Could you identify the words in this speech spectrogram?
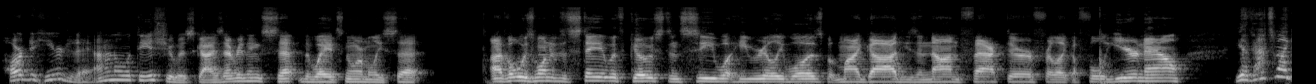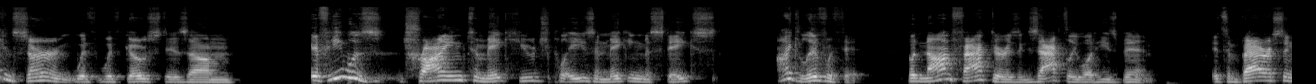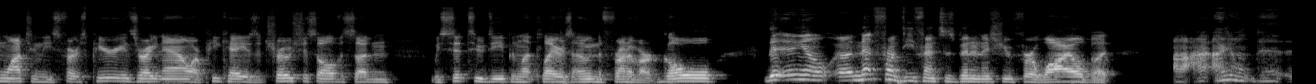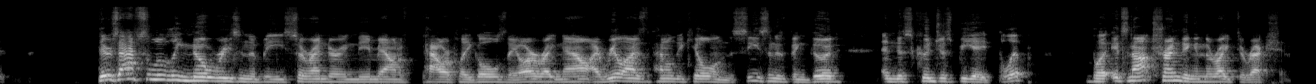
Hard to hear today. I don't know what the issue is, guys. Everything's set the way it's normally set. I've always wanted to stay with Ghost and see what he really was, but my God, he's a non-factor for like a full year now. Yeah, that's my concern with with Ghost is um if he was trying to make huge plays and making mistakes, I'd live with it. But non-factor is exactly what he's been. It's embarrassing watching these first periods right now. Our PK is atrocious all of a sudden. We sit too deep and let players own the front of our goal the, you know, uh, net front defense has been an issue for a while, but I, I don't. Uh, there's absolutely no reason to be surrendering the amount of power play goals they are right now. I realize the penalty kill on the season has been good, and this could just be a blip, but it's not trending in the right direction.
